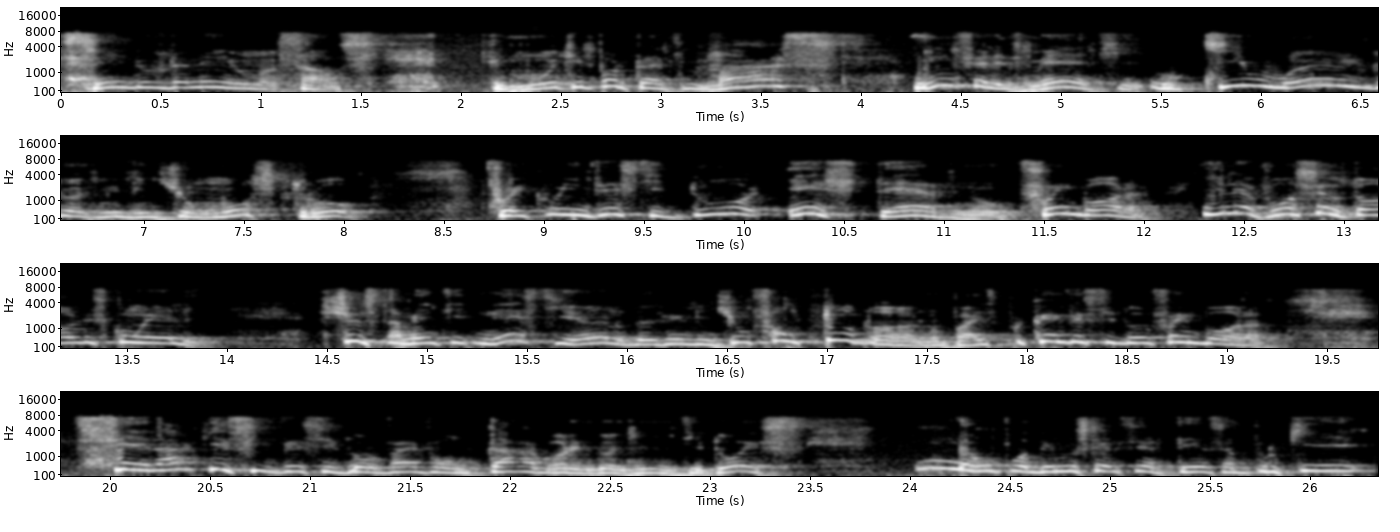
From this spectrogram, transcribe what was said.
Sem dúvida nenhuma, Salsi. É muito importante. Mas, infelizmente, o que o ano de 2021 mostrou foi que o investidor externo foi embora e levou seus dólares com ele. Justamente neste ano, 2021, faltou dólar no país porque o investidor foi embora. Será que esse investidor vai voltar agora em 2022? Não podemos ter certeza, porque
